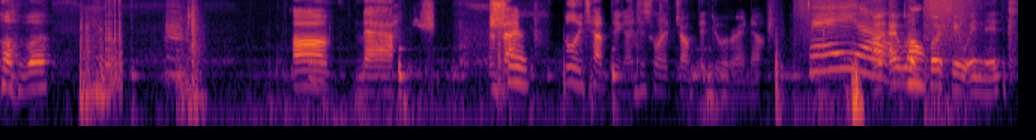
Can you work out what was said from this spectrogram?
lava? Um, nah. In Sure. fact, really tempting. I just want to jump into it right now. Hey, I, I uh, will Oh. push you in it.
